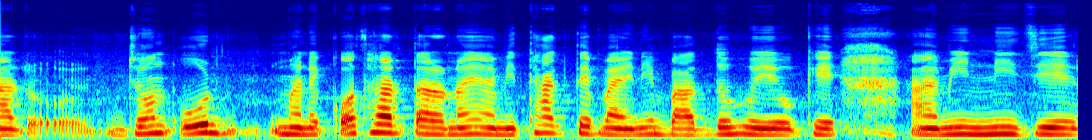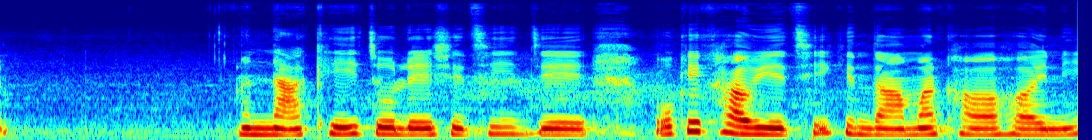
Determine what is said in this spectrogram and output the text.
আর ওর মানে কথার তাড়নায় আমি থাকতে পারিনি বাধ্য হয়ে ওকে আমি নিজে না খেয়েই চলে এসেছি যে ওকে খাওয়িয়েছি, কিন্তু আমার খাওয়া হয়নি।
